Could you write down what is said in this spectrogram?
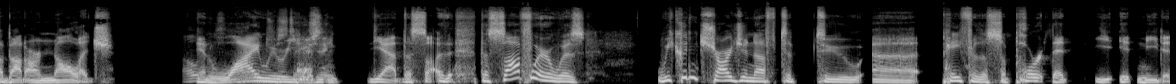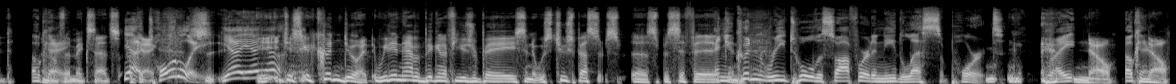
about our knowledge Oh, and why we were using yeah, the so, the software was we couldn't charge enough to to uh, pay for the support that it needed. I don't know Okay. if that makes sense. Yeah, Okay. totally. So- yeah, yeah, yeah. It just it couldn't do it. We didn't have a big enough user base, and it was too speci- uh, specific. and you couldn't retool the software to need less support, right? No. Okay. No.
